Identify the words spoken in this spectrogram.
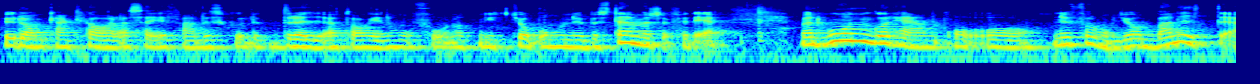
hur de kan klara sig ifall det skulle dröja ett tag innan hon får något nytt jobb, om hon nu bestämmer sig för det. Men hon går hem och, och nu får hon jobba lite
